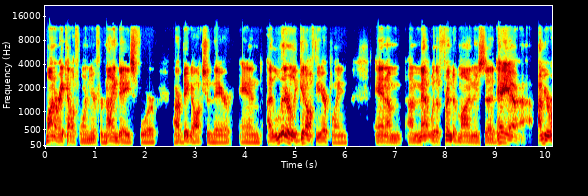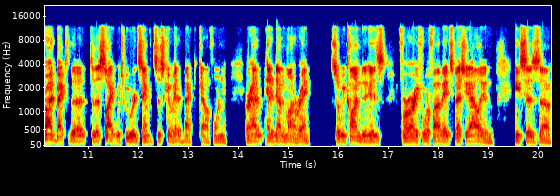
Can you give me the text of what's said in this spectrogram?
Monterey, California for nine days for our big auction there. And I literally get off the airplane and I'm I'm met with a friend of mine who said, "Hey, uh, I'm your ride back to the to the site, which we were in San Francisco, headed back to California, or had headed down to Monterey." So we climbed in his Ferrari 458 Speciale, and he says, uh,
